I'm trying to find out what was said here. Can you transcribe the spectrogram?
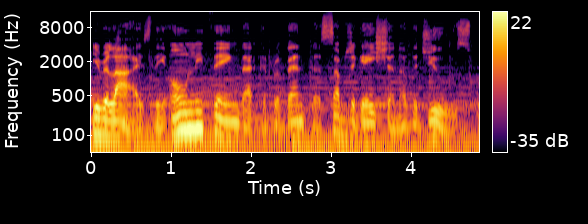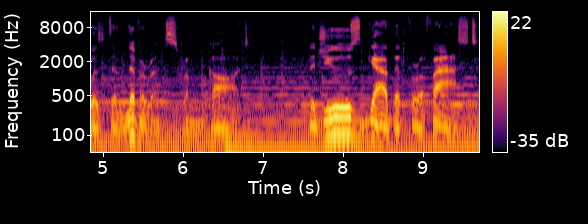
He realized the only thing that could prevent the subjugation of the Jews was deliverance from God. The Jews gathered for a fast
